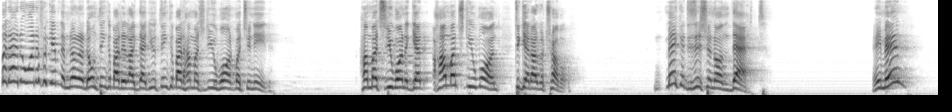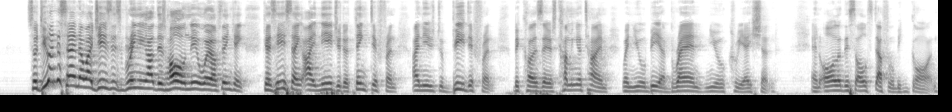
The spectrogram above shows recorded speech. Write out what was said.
But I don't want to forgive them. No, no, don't think about it like that. You think about how much do you want what you need. How much do you want to get, how much do you want to get out of trouble? Make a decision on that. Amen? So, do you understand now why Jesus is bringing out this whole new way of thinking? Because he's saying, I need you to think different. I need you to be different because there's coming a time when you'll be a brand new creation. And all of this old stuff will be gone.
